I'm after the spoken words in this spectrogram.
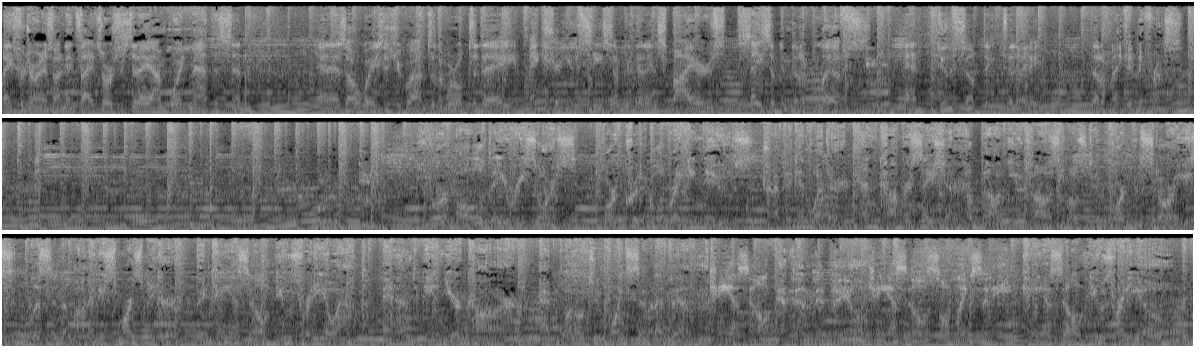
Thanks for joining us on Inside Sources today. I'm Boyd Matheson. And as always, as you go out into the world today, make sure you see something that inspires, say something that uplifts, and do something today that'll make a difference. All-day resource for critical breaking news, traffic and weather, and conversation about Utah's most important stories. Listen on any smart speaker, the KSL News Radio app, and in your car at 102.7 FM, KSL FM Midvale, KSL Salt Lake City, KSL News Radio,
